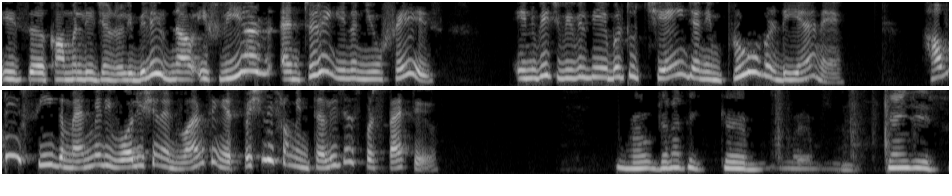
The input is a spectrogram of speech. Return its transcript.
is uh, commonly generally believed. Now, if we are entering in a new phase in which we will be able to change and improve our DNA, how do you see the man-made evolution advancing, especially from intelligence perspective? Well, genetic uh, changes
